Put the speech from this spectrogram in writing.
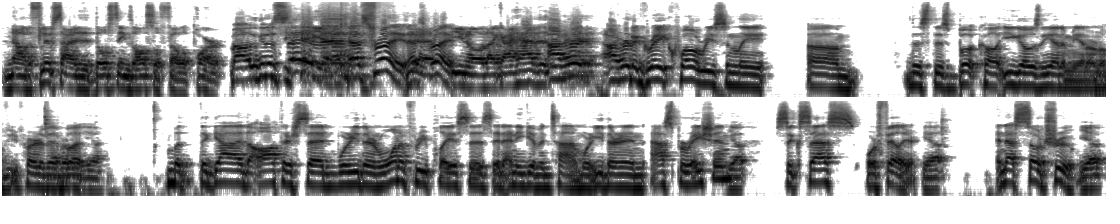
Now the flip side is that those things also fell apart. I was gonna say, Yeah. man, that's right. That's Yeah, right. You know, like I had this. I heard I heard a great quote recently. Um, this this book called "Ego is the Enemy." I don't know if you've heard of it, heard but it, yeah. But the guy, the author, said we're either in one of three places at any given time. We're either in aspiration, Yep. success, or failure. Yep. and that's so true. Yep,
